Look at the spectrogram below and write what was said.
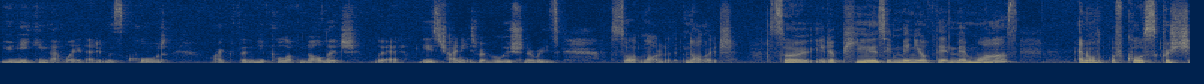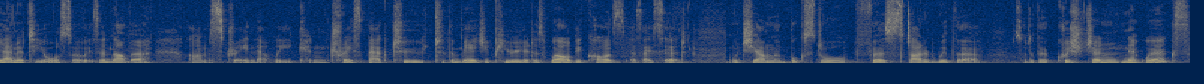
unique in that way that it was called like the nipple of knowledge, where these Chinese revolutionaries sought knowledge. So it appears in many of their memoirs. And of course, Christianity also is another um, strain that we can trace back to, to the Meiji period as well, because, as I said, Uchiyama Bookstore first started with the sort of the Christian networks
